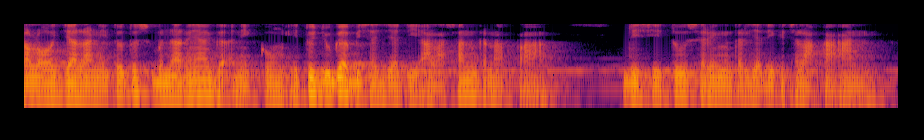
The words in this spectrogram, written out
kalau jalan itu tuh sebenarnya agak nikung. Itu juga bisa jadi alasan kenapa di situ sering terjadi kecelakaan.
